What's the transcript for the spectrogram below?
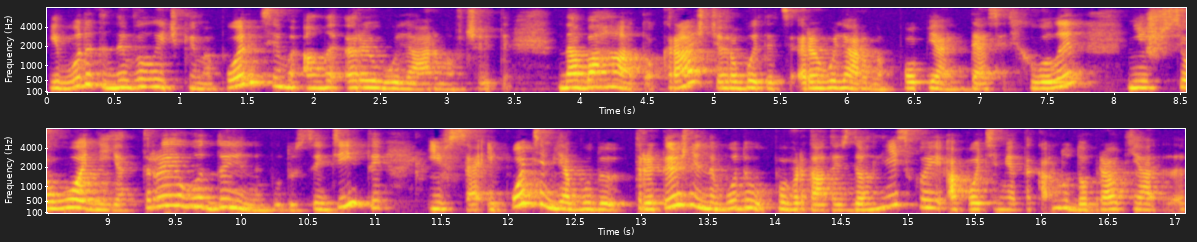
і будете невеличкими порціями, але регулярно вчити. Набагато краще робити це регулярно по 5-10 хвилин, ніж сьогодні я 3 години буду сидіти і все. І потім я буду три тижні не буду повертатись до англійської, а потім я така, ну добре, от я е,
